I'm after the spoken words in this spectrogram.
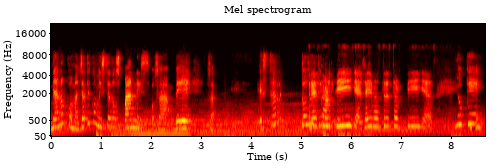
ya no comas, ya te comiste dos panes, o sea, ve, o sea, estar todo tres tortillas, ya llevas tres tortillas. Yo que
